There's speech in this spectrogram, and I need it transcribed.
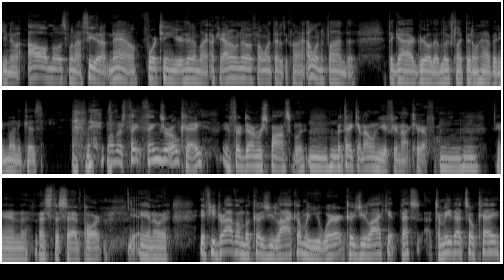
you know, I almost when I see that now, 14 years in, I'm like, okay, I don't know if I want that as a client. I want to find the the guy or girl that looks like they don't have any money because Well, there's th- things are okay if they're done responsibly, but they can own you if you're not careful. And uh, that's the sad part. Yeah. You know, if you drive them because you like them or you wear it because you like it, that's to me that's okay.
